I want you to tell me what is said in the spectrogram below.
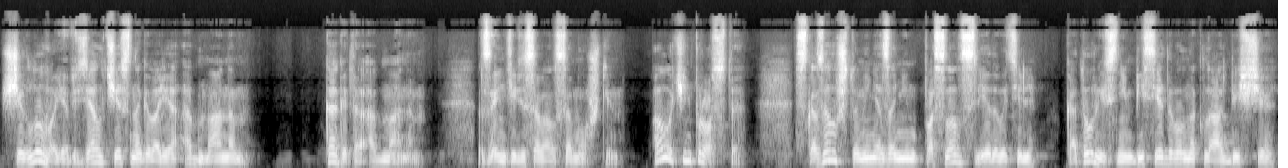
Щеглова я взял, честно говоря, обманом. «Как это обманом?» — заинтересовался Мошкин. «А очень просто. Сказал, что меня за ним послал следователь, который с ним беседовал на кладбище.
